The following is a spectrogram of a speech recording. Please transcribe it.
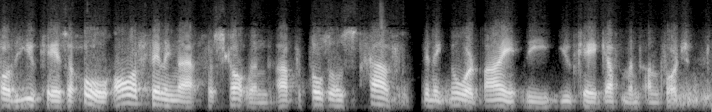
for the UK as a whole, or failing that for Scotland, our proposals have been ignored by the UK government, unfortunately.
